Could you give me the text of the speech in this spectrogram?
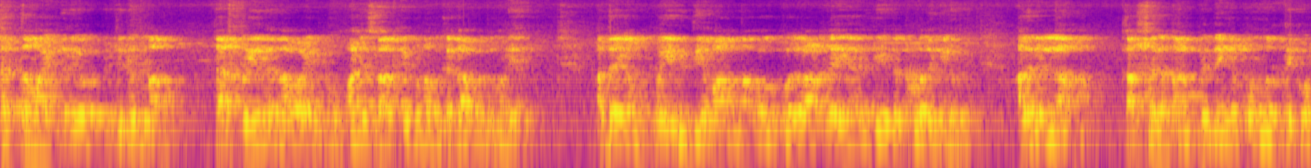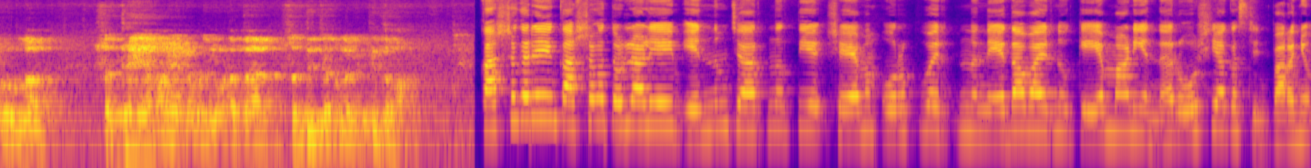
ശക്തമായി നിലയുറപ്പിച്ചിരുന്ന രാഷ്ട്രീയ നേതാവായിരുന്നു മാണി സാർ എന്ന് നമുക്ക് എല്ലാവർക്കും അറിയാം. അദ്ദേഹം വൈവിധ്യമാർന്ന വകുപ്പുകളാണ് കൈകാര്യം ചെയ്തിട്ടുള്ളതെങ്കിലും അതിലെല്ലാം കർഷക താല്പര്യങ്ങൾ മുൻനിർത്തിക്കൊണ്ടുള്ള ശ്രദ്ധേയമായ ഇടപെടലുകൾ നടത്താൻ ശ്രദ്ധിച്ചിട്ടുള്ള വ്യക്തിത്വമാണ്. കർഷകരെയും കർഷക തൊഴിലാളിയെയും എന്നും ചേർത്ത് നിർത്തിയ ക്ഷേമം ഉറപ്പുവരുത്തുന്ന നേതാവായിരുന്നു കെ എം മാണിയെന്ന് റോഷി അഗസ്റ്റിൻ പറഞ്ഞു.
